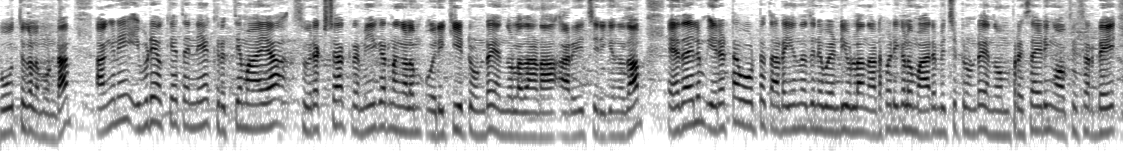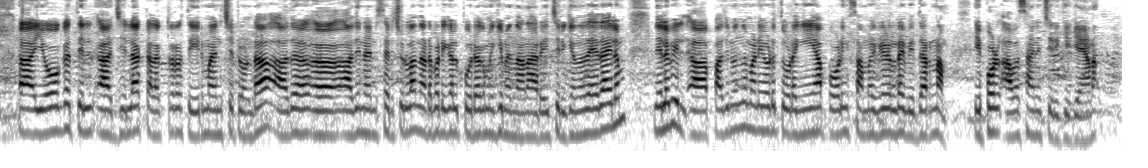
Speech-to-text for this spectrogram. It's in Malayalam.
ബൂത്തുകളുമുണ്ട്. അങ്ങനെ ഇവിടെയൊക്കെ തന്നെ കൃത്യമായ സുരക്ഷാ ക്രമീകരണങ്ങളും ഒരുക്കിയിട്ടുണ്ട് എന്നുള്ളതാണ് അറിയിച്ചിരിക്കുന്നത്. ഏതായാലും ഇരട്ട വോട്ട് തടയുന്നതിന് വേണ്ടിയുള്ള നടപടികളും ആരംഭിച്ചിട്ടുണ്ട് എന്നും പ്രിസൈഡിംഗ് ഓഫീസറുടെ യോഗത്തിൽ ജില്ലാ കളക്ടർ തീരുമാനിച്ചിട്ടുണ്ട്. അത് അതിനനുസരിച്ചുള്ള നടപടികൾ പുരോഗമിക്കുമെന്നാണ് അറിയിച്ചിരിക്കുന്നത്. ഏതായാലും നിലവിൽ ആ, പതിനൊന്ന് മണിയോട് തുടങ്ങിയ പോളിംഗ് സാമഗ്രികളുടെ വിതരണം ഇപ്പോൾ അവസാനിച്ചിരിക്കുകയാണ്.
